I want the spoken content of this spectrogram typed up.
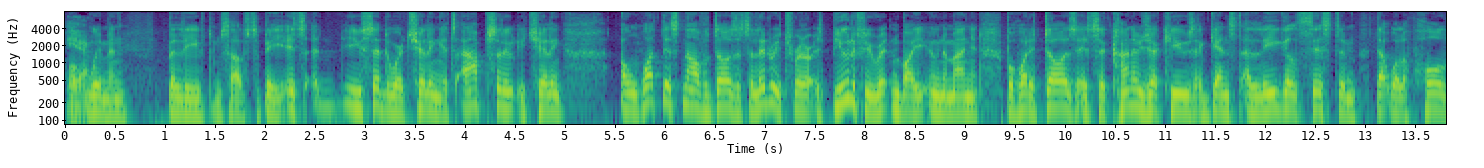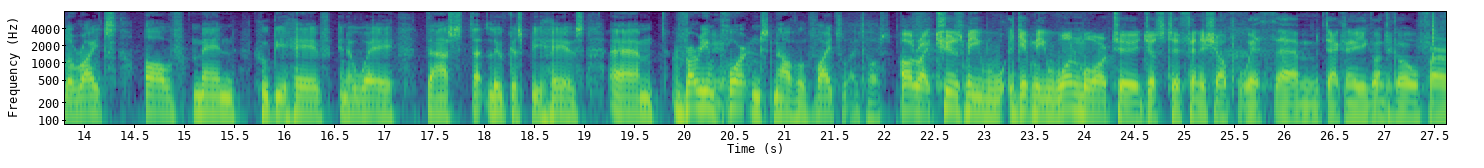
what yeah. women believe themselves to be. It's uh, you said the word chilling. It's absolutely chilling. And what this novel does, it's a literary thriller. It's beautifully written by Una Mannion, but what it does, it's a kind of j'accuse against a legal system that will uphold the rights of men who behave in a way that that Lucas behaves. Um, very important novel, vital. I thought. All right, choose me. Give me one more to just to finish up with. Um, Declan, are you going to go for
